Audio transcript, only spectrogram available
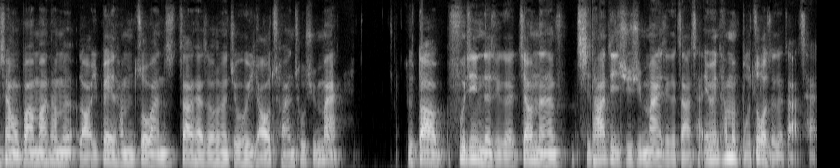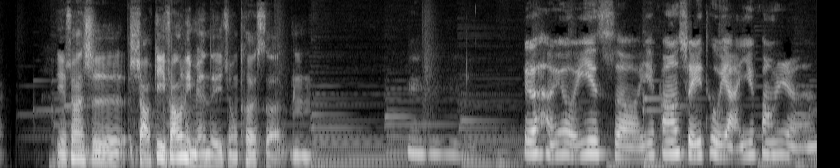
像我爸妈他们老一辈，他们做完榨菜之后呢，就会摇船出去卖，就到附近的这个江南其他地区去卖这个榨菜，因为他们不做这个榨菜，也算是小地方里面的一种特色。嗯嗯，这个很有意思哦，一方水土养一方人。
